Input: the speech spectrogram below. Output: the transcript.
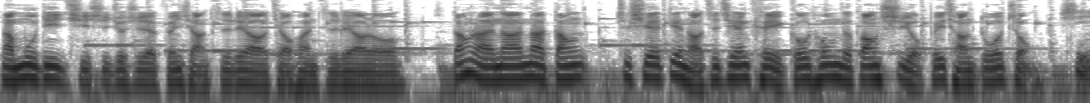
那目的其实就是分享资料、交换资料喽。当然呢，那当这些电脑之间可以沟通的方式有非常多种，是，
